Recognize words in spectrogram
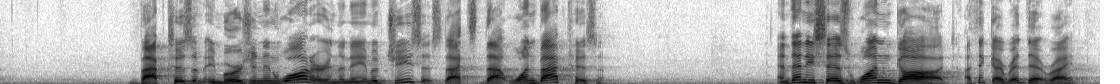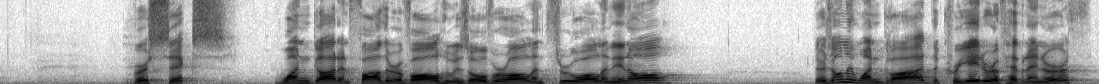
Baptism, immersion in water in the name of Jesus. That's that one baptism. And then he says, one God. I think I read that right. Verse six, one God and Father of all who is over all and through all and in all. There's only one God, the creator of heaven and earth.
